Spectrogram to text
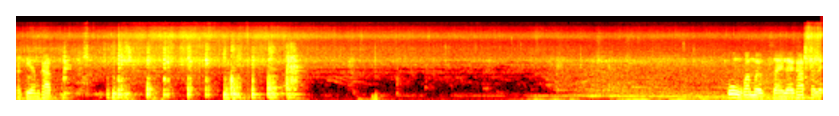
กระเทียมครับ กุ้งปลาหมึกใส่เลยครับทะเล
